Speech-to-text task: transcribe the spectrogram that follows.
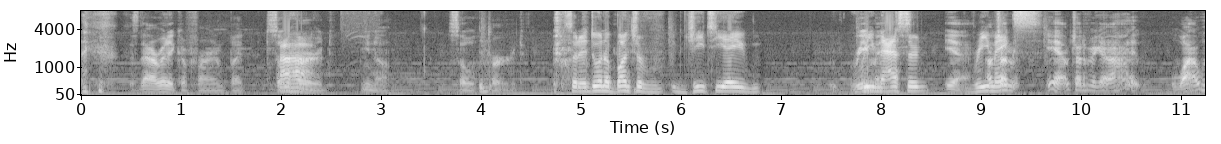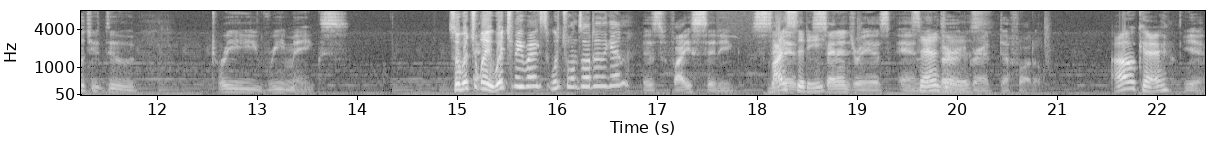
It's not really confirmed, but so Uh-huh. heard. You know, so heard. So they're doing a bunch of GTA Remakes. remastered Yeah. I'm to- remakes. yeah, I'm trying to figure out how. Why would you do three remakes? So which wait, which remakes? Which ones are it again? Is Vice City, San, Vice City. San Andreas, and San the third Andreas. Grand Theft Auto. Okay. Yeah.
